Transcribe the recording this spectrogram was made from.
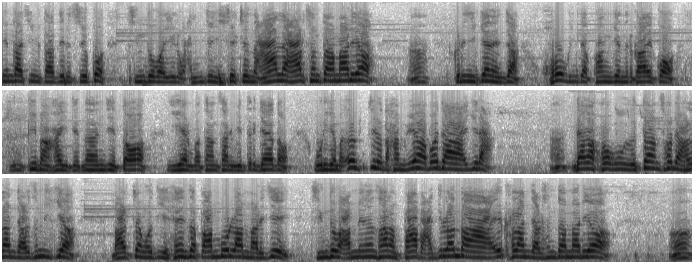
연가심이 다 될 수 있고 진도가 이를 완전히 실천 안알수 없단 말이야. 어? 그러니까 이제 혹 이제 관계를 가 있고 비방하게 되든지 또 이해를 못하는 사람이 있더라도 우리가 뭐 억지로도 한번 외워보자 이라. 어? 내가 혹 어떠한 소리 하려는지 알습니까? 말짱 어디 hen서 밥 몰란 말이지. 지금도 안 믿는 사람 밥 안 줄란다. 이렇게 하려는지 알순단 말이여. 어?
